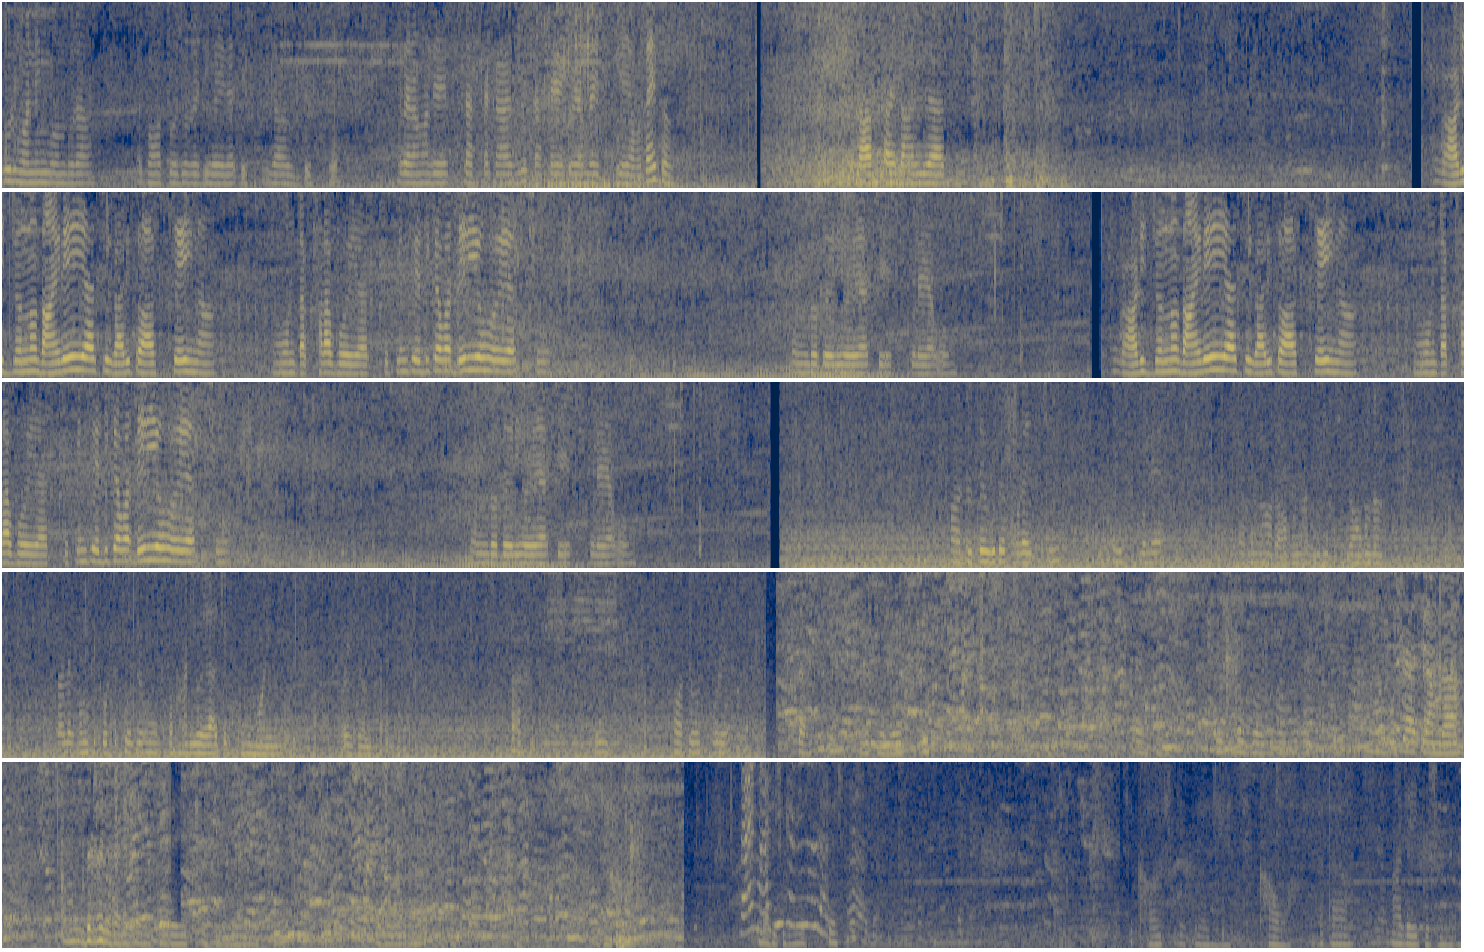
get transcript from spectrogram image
Good morning বন্ধুরা। আমার Tojo ready হয়ে গেছে স্কুল যাওয়ার উদ্দেশ্যে। এবার আমাদের চার চাকা আসবে, চার চাকা করে আমরা স্কুলে যাব, তাই তো? রাস্তায় দাঁড়িয়ে আছে। গাড়ির জন্য দাঁড়িয়েই আছি, গাড়ি তো আসছেই না। মনটা খারাপ হয়ে যাচ্ছে, কিন্তু এদিকে আবার দেরিও হয়ে যাচ্ছে। সুন্দর তৈরি হয়ে যাচ্ছে স্কুলে যাব। গাড়ির জন্য দাঁড়িয়েই আছি, গাড়ি তো আসছেই না। মনটা খারাপ হয়ে যাচ্ছে, কিন্তু এদিকে আবার দেরিও হয়ে যাচ্ছে। সুন্দর তৈরি হয়ে যাচ্ছে স্কুলে যাব। অটোতে উঠে পড়েছি, স্কুলে। রওনা দিয়েছি রওনা সকালে ঘুম থেকে উঠে তোজোর মুখ তো হাঁড়ি হয়ে আছে, ঘুম হয়নি, ওই জন্য। তা, এই অটো করে যাচ্ছি, স্কুলে চলে এসেছি। বসে আছি আমরা। মুখ দেখা যায় ছুটি নিয়ে আছি বাড়ি চলে এসছে খাওয়া শুরু করে দিয়েছে। খাওয়া। টাটা। আজ এই পর্যন্ত।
